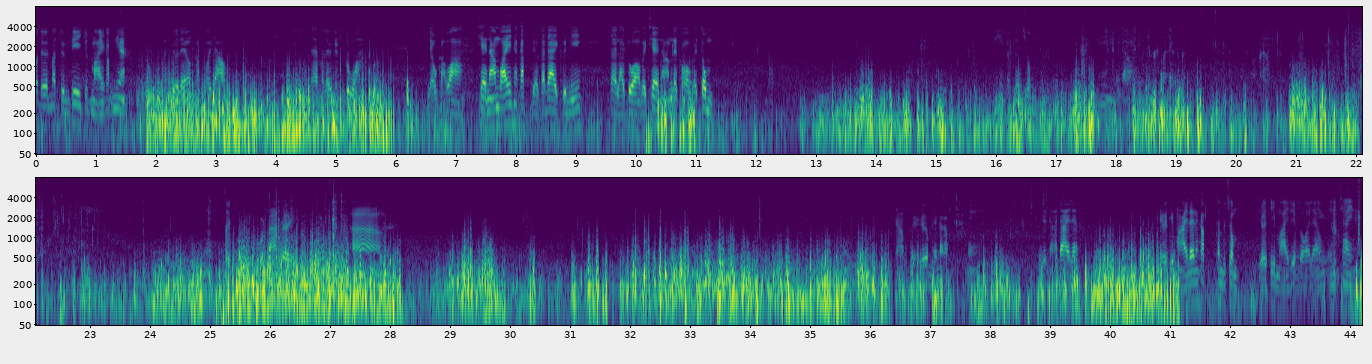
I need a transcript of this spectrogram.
ก็เดินมาถึงที่จุดหมายครับเนี่ย มาเจอแล้วครับหอยดาวนี่ได้มาแล้วหนึ่งตัว เดี๋ยวกะว่าแช่น้ำไว้นะครับ เดี๋ยวจะได้คืนนี้ได้หลายตัวเอาไปแช่น้ำแล้วก็ไปต้ม ผู้ชม เจอที่หมายเรียบร้อยแล้วอันนี้ใช่นะ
